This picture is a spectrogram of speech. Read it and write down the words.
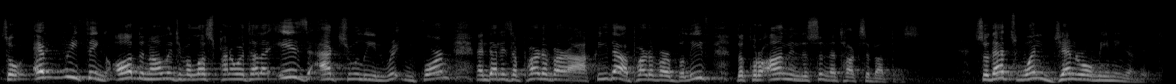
So everything, all the knowledge of Allah subhanahu wa ta'ala is actually in written form. And that is a part of our aqidah, a part of our belief. The Quran and the Sunnah talks about this. So that's one general meaning of it.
